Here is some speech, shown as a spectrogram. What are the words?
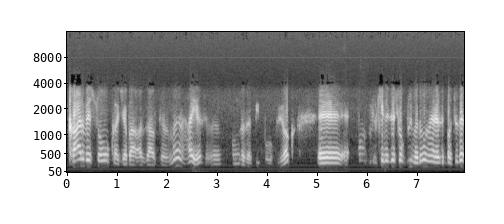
kar ve soğuk acaba azaltır mı? Hayır. Bunda da bir bulgu yok. Bu ülkemizde çok duymadım ama herhalde batıda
